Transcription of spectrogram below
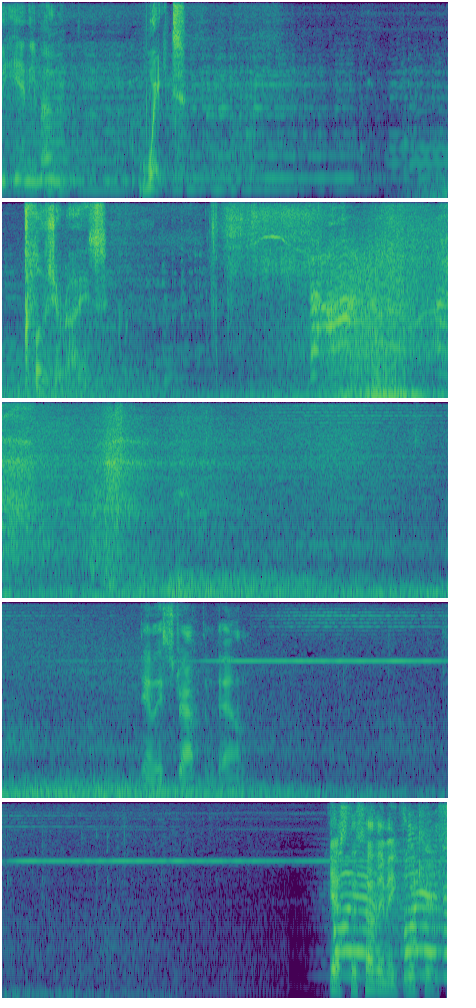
Be here any moment. Wait. Close your eyes. Damn, they strapped him down. Yes, that's how they make witchers.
